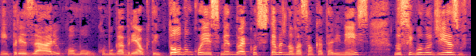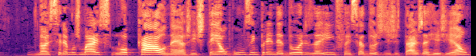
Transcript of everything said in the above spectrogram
empresário como como o Gabriel, que tem todo um conhecimento do ecossistema de inovação catarinense. No segundo dia, nós seremos mais local, né? A gente tem alguns empreendedores aí, influenciadores digitais da região.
